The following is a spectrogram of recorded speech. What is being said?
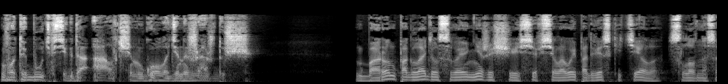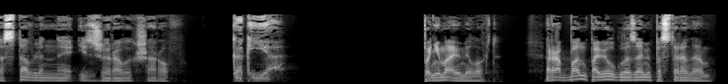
Вот и будь всегда алчен, голоден и жаждущ. Барон погладил свое нежащееся в силовой подвеске тело, словно составленное из жировых шаров. «Как я». «Понимаю, милорд». Раббан повел глазами по сторонам.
